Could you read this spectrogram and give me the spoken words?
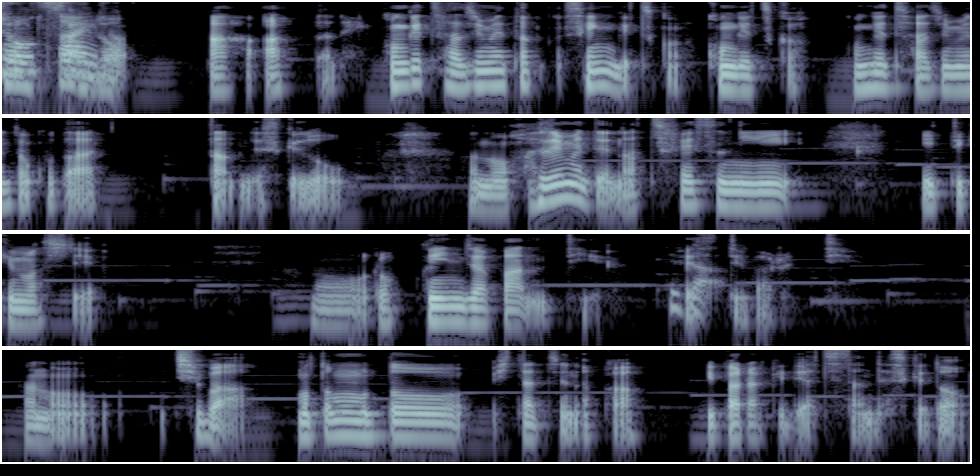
ショートサイド。あ、あったね。今月始めた、先月かな？今月か。今月始めたことあったんですけど、あの、初めて夏フェスに行ってきまして、あのロックインジャパンっていうフェスティバルっていう、あの、千葉、もともとひたちなか、茨城でやってたんですけど、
